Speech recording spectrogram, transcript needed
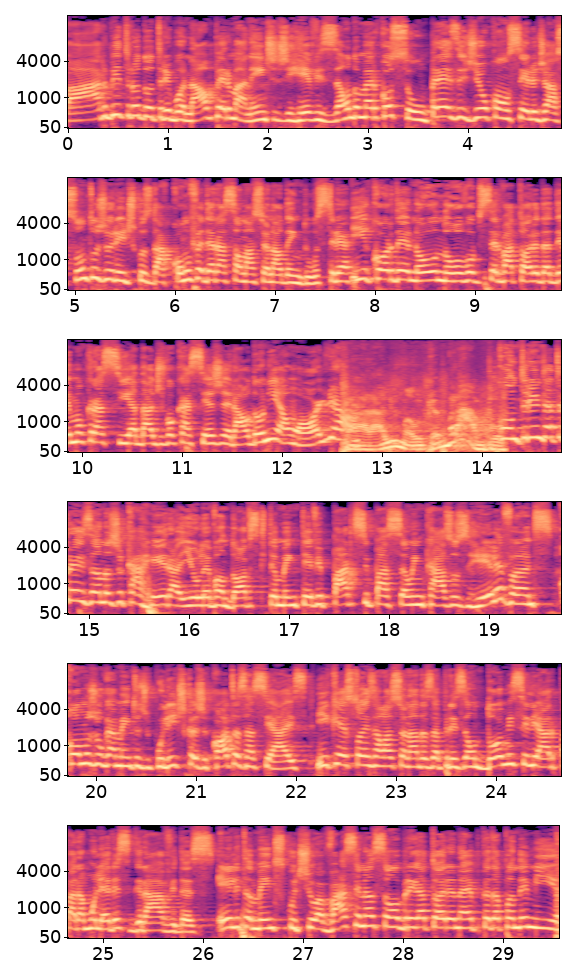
árbitro do Tribunal Permanente de Revisão do Mercosul, presidiu o Conselho de Assuntos Jurídicos da Confederação Nacional da Indústria e coordenou o novo Observatório da Democracia da Advocacia Geral da União. Olha! Caralho, o maluco é brabo. Com 33 anos de carreira, e o Lewandowski também teve participação em casos relevantes, como julgamento de políticas de cotas raciais e questões relacionadas à prisão domiciliar para mulheres grávidas. Ele também discutiu a vacinação obrigatória na época da pandemia.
